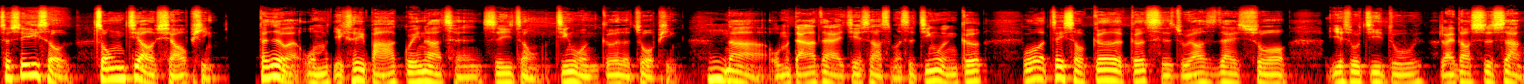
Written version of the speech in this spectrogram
这是一首宗教小品，但是我们也可以把它归纳成是一种经文歌的作品。嗯，那我们等下再来介绍什么是经文歌。不过这首歌的歌词主要是在说，耶稣基督来到世上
